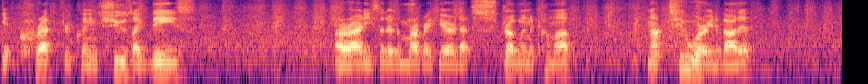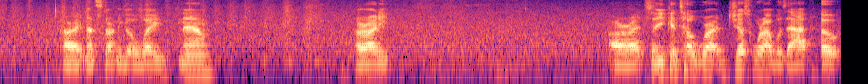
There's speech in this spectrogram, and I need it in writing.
get Crep for cleaning shoes like these. Alrighty, so there's a mark right here that's struggling to come up. Not too worried about it. Alright, that's starting to go away now. Alrighty. Alright, so you can tell where just where I was at. So,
